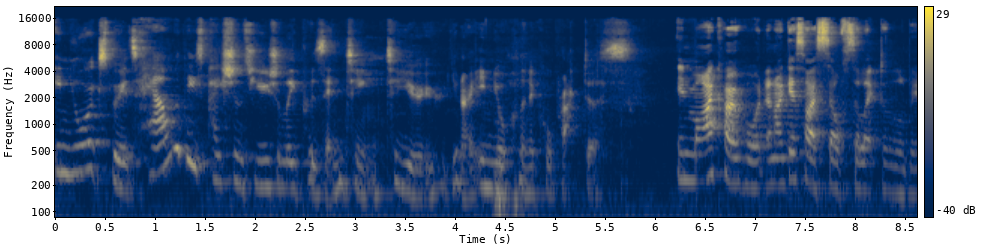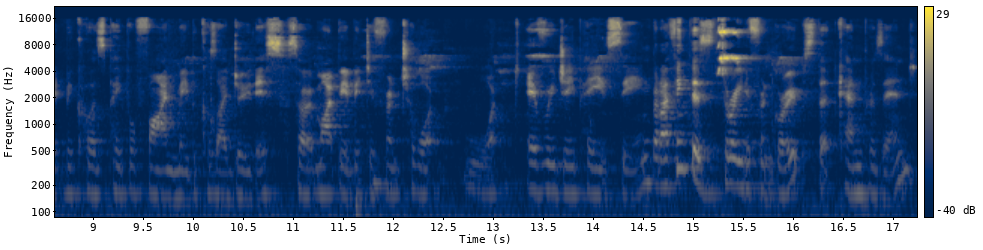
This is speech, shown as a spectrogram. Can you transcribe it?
in your experience, how are these patients usually presenting to you, you know, in your clinical practice? in my cohort, and I guess I self select a little bit because people find me because I do this, so it might be a bit different to what, what every GP is seeing. But I think there's three different groups that can present.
